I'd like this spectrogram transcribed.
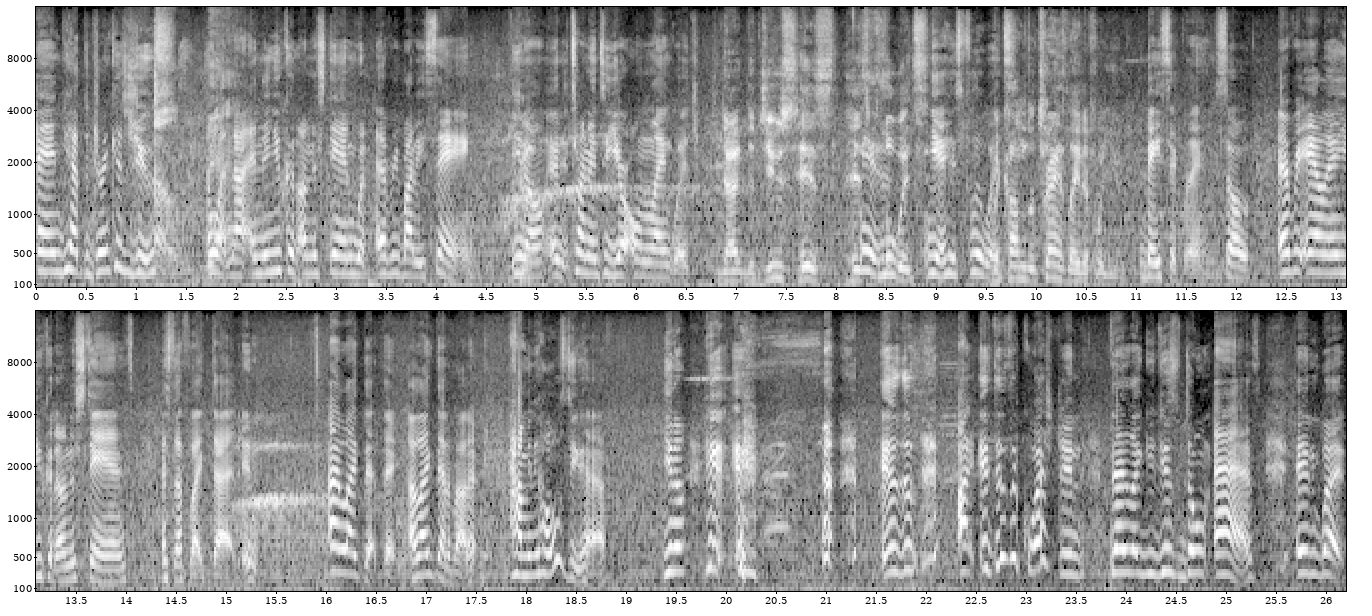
And you have to drink his juice oh, and whatnot, and then you could understand what everybody's saying. You know, and it turned into your own language. The, the juice, his his, His- fluids Yeah, his fluids. becomes a translator for you. basically. So every alien you could understand and stuff like that. And I like that thing. I like that about it. How many holes do you have? You know, he, it's just I, it's just a question that like you just don't ask. And but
